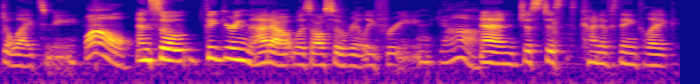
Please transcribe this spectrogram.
delights me. Wow. And so figuring that out was also really freeing. Yeah. And just to kind of think like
